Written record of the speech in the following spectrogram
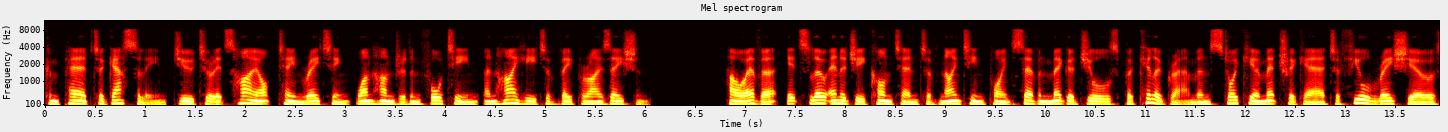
compared to gasoline due to its high octane rating 114 and high heat of vaporization. However, its low energy content of 19.7 MJ per kilogram and stoichiometric air-to-fuel ratio of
